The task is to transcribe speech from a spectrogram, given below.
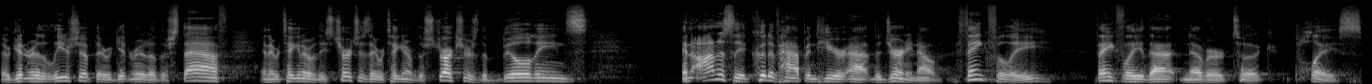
they were getting rid of the leadership they were getting rid of their staff and they were taking over these churches they were taking over the structures the buildings and honestly, it could have happened here at the journey. Now, thankfully, thankfully, that never took place.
